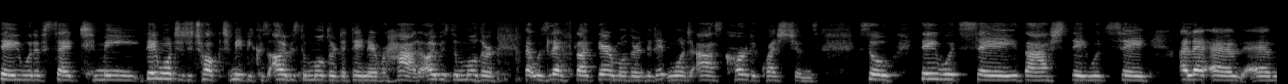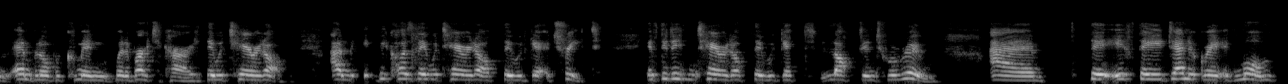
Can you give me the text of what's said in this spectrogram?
they would have said to me, they wanted to talk to me because I was the mother that they never had. I was the mother that was left like their mother and they didn't want to ask her the questions. So they would say that they would say an um, envelope would come in with a birthday card. They would tear it up. And because they would tear it up, they would get a treat. If they didn't tear it up, they would get locked into a room. Um, they if they denigrated mum,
